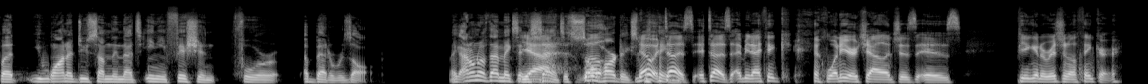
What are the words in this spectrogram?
but you want to do something that's inefficient for a better result? Like, I don't know if that makes any yeah. sense. It's so well, hard to explain. No, it does. It does. I mean, I think one of your challenges is being an original thinker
